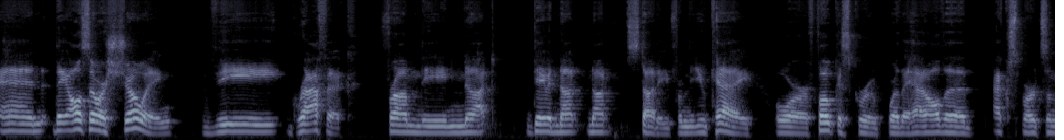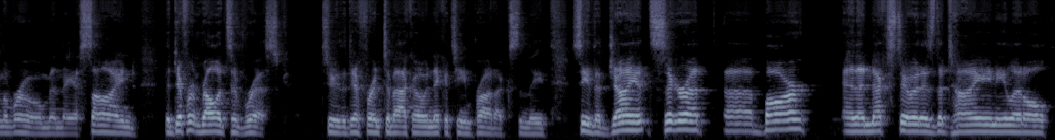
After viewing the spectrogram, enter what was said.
and they also are showing the graphic from the nut David Nutt, Nutt study from the UK or focus group where they had all the experts in the room and they assigned the different relative risk to the different tobacco and nicotine products. And they see the giant cigarette uh, bar, and then next to it is the tiny little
